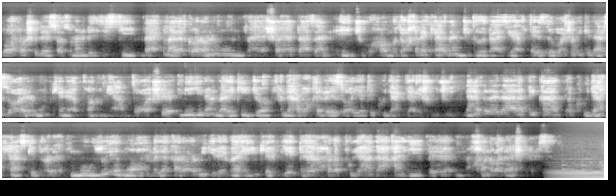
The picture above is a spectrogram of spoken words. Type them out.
بارها شده. سازمان بهزیستی و مددکارانمون و شاید بعضا انجوها مداخله کردن جلو بعضی از ازدواجهایی که در ظاهر ممکنه قانونی هم باشه. می‌گیرن برای اینکه اینجا در واقع رضایت کودک درش وجود نداره در حقیقت و کودک هست که داره موضوع معامله قرار می‌گیره و اینکه یک حالا پول حداقلی به خانوادهش برسه.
